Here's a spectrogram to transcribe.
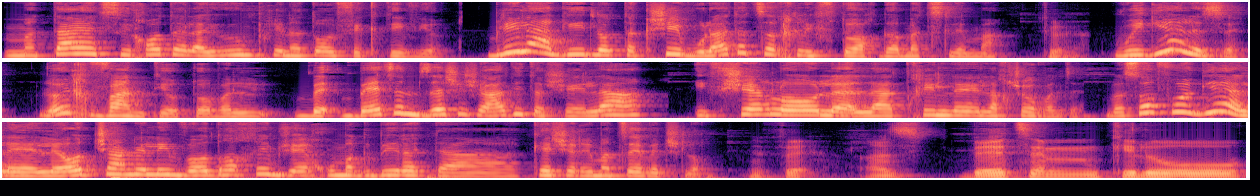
מתי השיחות האלה היו מבחינתו אפקטיביות. בלי להגיד לו, תקשיב, אולי אתה צריך לפתוח גם מצלמה. כן. הוא הגיע לזה, לא הכוונתי אותו, אבל בעצם זה ששאלתי את השאלה, אפשר לו להתחיל לחשוב על זה. בסוף הוא הגיע לעוד צ'אנלים ועוד דרכים שאיך הוא מגביר את הקשר עם הצוות שלו. יפה. אז בעצם כאילו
